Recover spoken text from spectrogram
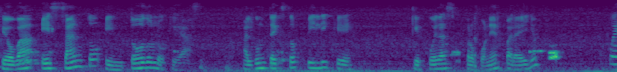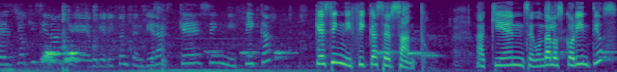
Jehová es santo en todo lo que hace. ¿Algún texto, Pili, que, que puedas proponer para ello? Pues yo quisiera que Urielito entendiera qué significa, qué significa ser santo. Aquí en Segunda los Corintios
